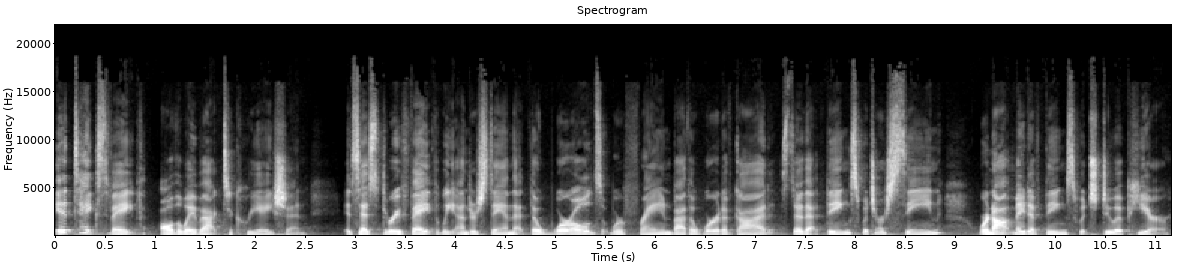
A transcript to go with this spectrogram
it takes faith all the way back to creation. It says, Through faith, we understand that the worlds were framed by the word of God, so that things which are seen were not made of things which do appear.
